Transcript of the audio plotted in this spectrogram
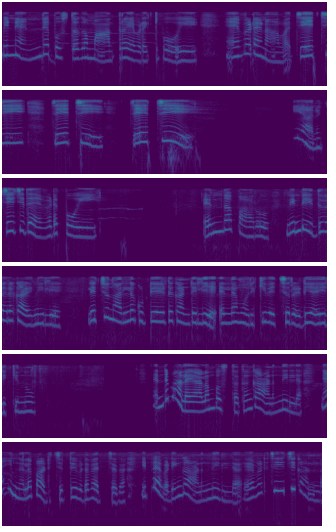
പിന്നെ എന്റെ പുസ്തകം മാത്രം എവിടേക്ക് പോയി? എവിടെയാണാവ ചേച്ചി ചേച്ചി ചേച്ചി. ഈ അനുചേച്ചി ഇത് എവിടെ പോയി? എന്താ പാറു നിന്റെ ഇതുവരെ കഴിഞ്ഞില്ലേ? ലച്ചു നല്ല കുട്ടിയായിട്ട് കണ്ടില്ലേ? എല്ലാം ഒരുക്കി വെച്ച് റെഡിയായിരിക്കുന്നു എന്റെ മലയാളം പുസ്തകം കാണുന്നില്ല. ഞാൻ ഇന്നലെ പഠിച്ചിട്ട് ഇവിടെ വെച്ചതാ. ഇപ്പം എവിടെയും കാണുന്നില്ല. എവിടെ ചേച്ചി കണ്ട?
